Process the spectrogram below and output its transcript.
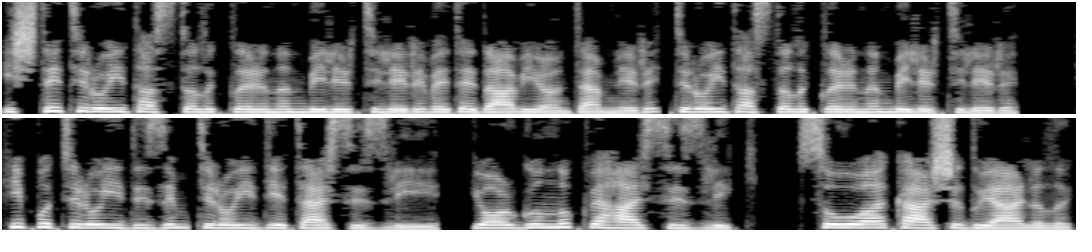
İşte tiroid hastalıklarının belirtileri ve tedavi yöntemleri, tiroid hastalıklarının belirtileri. Hipotiroidizm, tiroid yetersizliği, yorgunluk ve halsizlik, soğuğa karşı duyarlılık,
